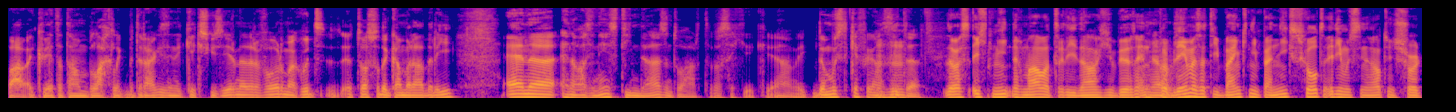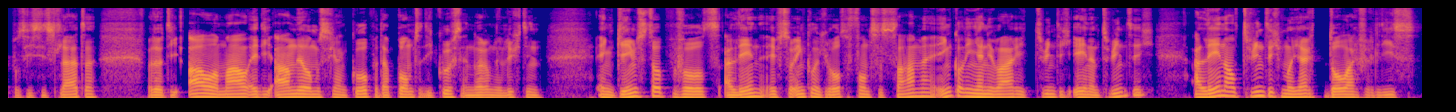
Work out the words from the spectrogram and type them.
Wauw, ik weet dat dat een belachelijk bedrag is en ik excuseer me daarvoor, maar goed, het was voor de camaraderie. En, eh, en dat was ineens 10.000 waard. Dat was echt, ik, ja, ik, dan moest ik even gaan zitten. Dat was echt niet normaal wat er die dagen gebeurde. En het probleem was dat die bank niet paniek schoot. hè. Die moesten inderdaad hun short-positie sluiten. Waardoor die allemaal hè, die aandelen moesten gaan kopen. Dat pompte die koers enorm de lucht in. En GameStop bijvoorbeeld alleen heeft zo enkele grote fondsen samen, enkel in januari 2021, alleen al 20 miljard dollar verlies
